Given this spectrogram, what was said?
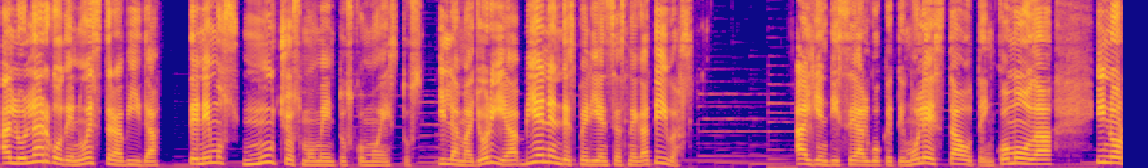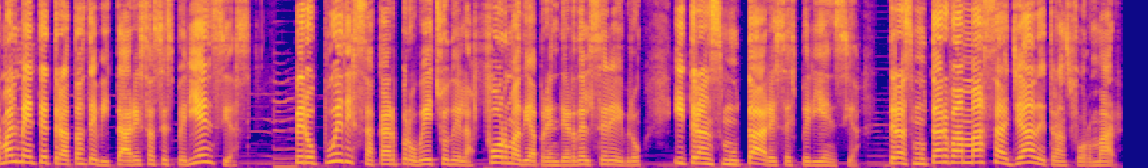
A lo largo de nuestra vida, tenemos muchos momentos como estos y la mayoría vienen de experiencias negativas. Alguien dice algo que te molesta o te incomoda y normalmente tratas de evitar esas experiencias, pero puedes sacar provecho de la forma de aprender del cerebro y transmutar esa experiencia. Transmutar va más allá de transformar,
